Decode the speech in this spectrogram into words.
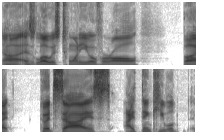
uh, as low as 20 overall, but good size. I think he will uh,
